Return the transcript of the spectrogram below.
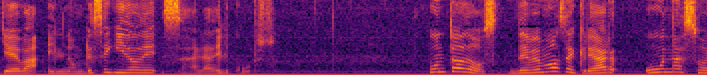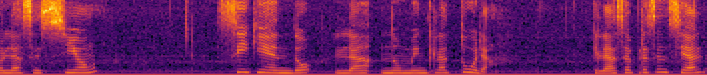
lleva el nombre seguido de sala del curso. Punto 2. Debemos de crear una sola sesión siguiendo la nomenclatura. Clase presencial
